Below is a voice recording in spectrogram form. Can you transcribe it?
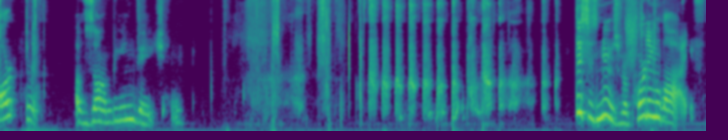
Part 3 of Zombie Invasion. This is news reporting live.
